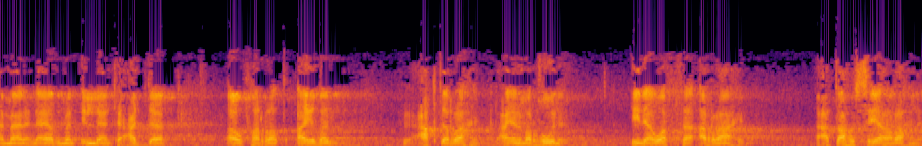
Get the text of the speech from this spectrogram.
أمانة لا يضمن إلا أن تعدى أو فرط. أيضا عقد الرهن العين المرهونة. إذا وفى الراهن أعطاه السيارة رهنا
